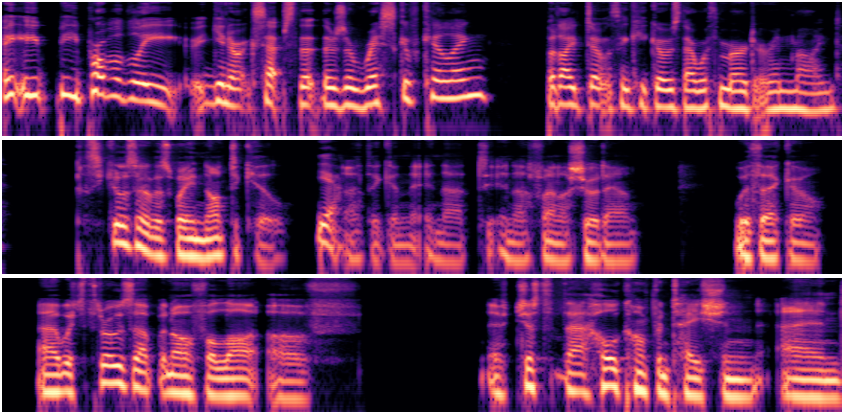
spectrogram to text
He he probably you know accepts that there's a risk of killing, but I don't think he goes there with murder in mind. because he goes out of his way not to kill. Yeah. I think in in that in that final showdown with Echo, uh, which throws up an awful lot of of just that whole confrontation and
